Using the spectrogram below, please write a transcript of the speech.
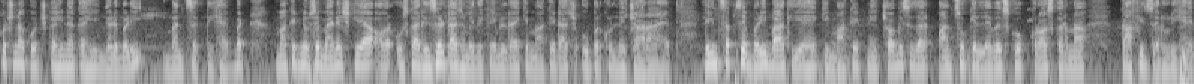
कुछ ना कुछ कहीं ना कहीं गड़बड़ी बन सकती है। बट मार्केट ने उसे मैनेज किया और उसका रिज़ल्ट आज हमें देखने मिल रहा है कि मार्केट आज ऊपर खुलने जा रहा है। लेकिन सबसे बड़ी बात यह है कि मार्केट ने चौबीस हज़ार पाँच सौ के लेवल्स को क्रॉस करना काफ़ी ज़रूरी है।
